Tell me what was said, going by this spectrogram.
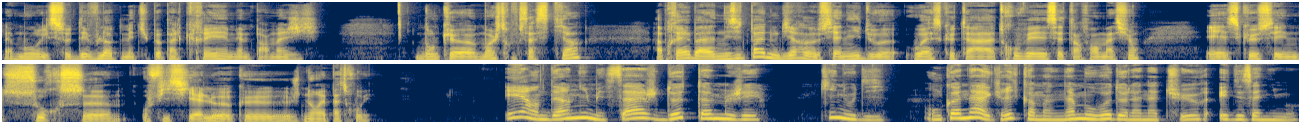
L'amour, il se développe, mais tu peux pas le créer, même par magie. Donc euh, moi, je trouve que ça se tient. Après, bah, n'hésite pas à nous dire, euh, Cyanide, où est-ce que tu as trouvé cette information et est-ce que c'est une source euh, officielle que je n'aurais pas trouvée? Et un dernier message de Tom G, qui nous dit On connaît Hagrid comme un amoureux de la nature et des animaux.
